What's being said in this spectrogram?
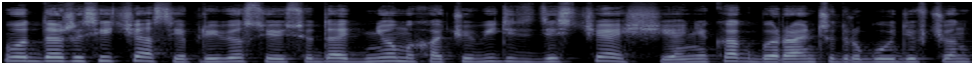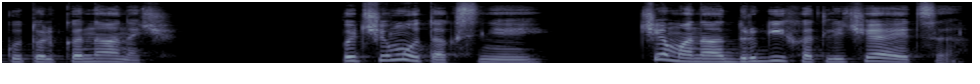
Вот даже сейчас я привез ее сюда днем и хочу видеть здесь чаще, а не как бы раньше другую девчонку только на ночь. Почему так с ней? Чем она от других отличается?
